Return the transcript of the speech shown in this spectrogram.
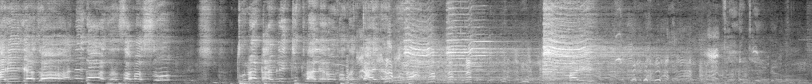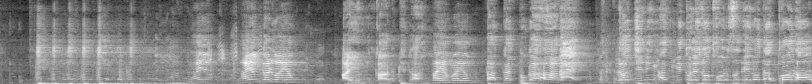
मारी जातो आणि तर असं समज सु तुला टाइमली कितला आलेला होता पण काय? मारी आयम काढू आयम. आईम काढ बेटा आयम आयम. ताकद फुगा. तो चिलिंग हात मी तुला जो कोर्स दिला होता तो लाव.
